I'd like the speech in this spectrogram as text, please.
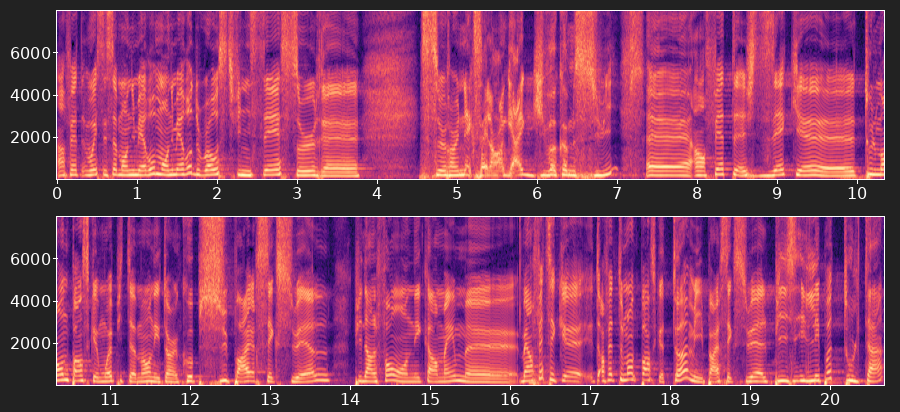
En fait, oui, c'est ça mon numéro. Mon numéro de roast finissait sur euh, sur un excellent gag qui va comme suit. Euh, en fait, je disais que euh, tout le monde pense que moi puis Thomas, on est un couple super sexuel. Puis dans le fond, on est quand même... Euh, ben en fait, c'est que... En fait, tout le monde pense que Tom est hyper sexuel. Puis il l'est pas tout le temps.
